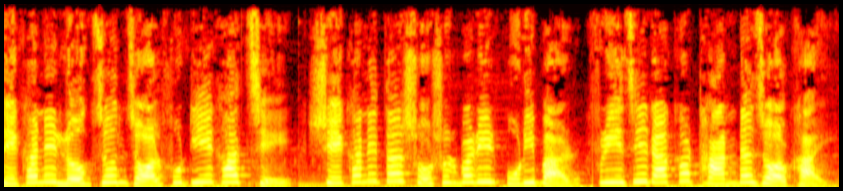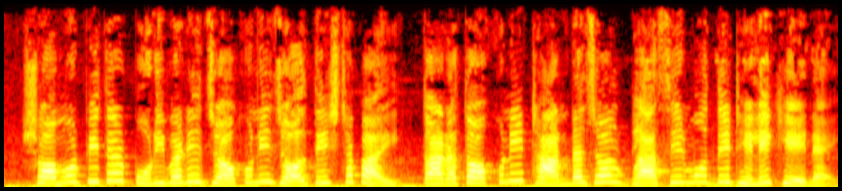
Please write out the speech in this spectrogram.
যেখানে লোকজন জল ফুটিয়ে খাচ্ছে, সেখানে তার শ্বশুরবাড়ির পরিবার ফ্রিজে রাখা ঠান্ডা জল খায়। সমর্পিতার পরিবারে যখনই জল তেষ্টা পায়, তারা তখনই ঠান্ডা জল গ্লাসের মধ্যে ঢেলে খেয়ে নেয়।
